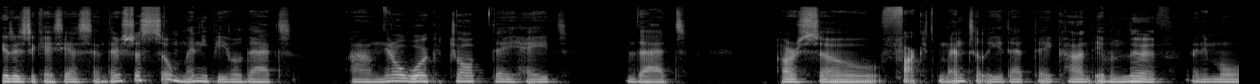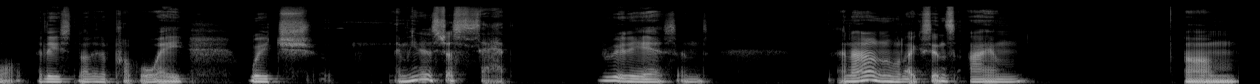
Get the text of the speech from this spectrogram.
it is the case, yes. And there's just so many people that, um, you know, work a job they hate, that are so fucked mentally that they can't even live anymore, at least not in a proper way, which, I mean, it's just sad. It really is. And, and I don't know, like, since I'm um,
